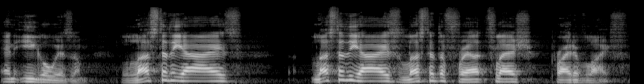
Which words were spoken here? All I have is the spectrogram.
and egoism. Lust of the eyes, lust of the eyes, lust of the flesh, pride of life.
